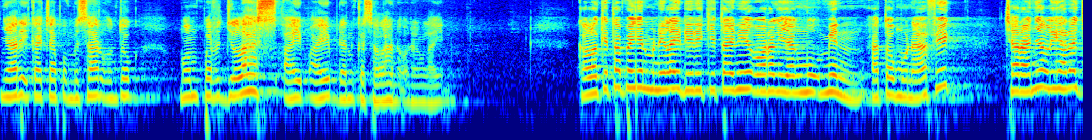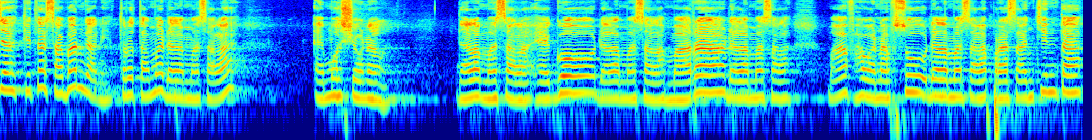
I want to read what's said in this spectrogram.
nyari kaca pembesar untuk memperjelas aib-aib dan kesalahan orang lain. Kalau kita pengen menilai diri kita ini orang yang mukmin atau munafik, caranya lihat aja kita sabar nggak nih, terutama dalam masalah emosional dalam masalah ego, dalam masalah marah, dalam masalah maaf hawa nafsu, dalam masalah perasaan cinta,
